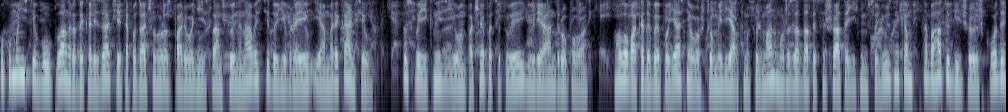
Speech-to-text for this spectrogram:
У комуністів був план радикалізації та подальшого розпалювання ісламської ненависті до євреїв і американців. У своїй книзі Іон Пачепа цитує Юрія Андропова. Голова КДБ пояснював, що мільярд мусульман може завдати США та їхнім союзникам набагато більшої шкоди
